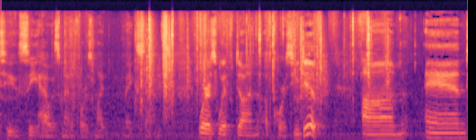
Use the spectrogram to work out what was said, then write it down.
to see how his metaphors might make sense. Whereas with Donne, of course, you do. Um, and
